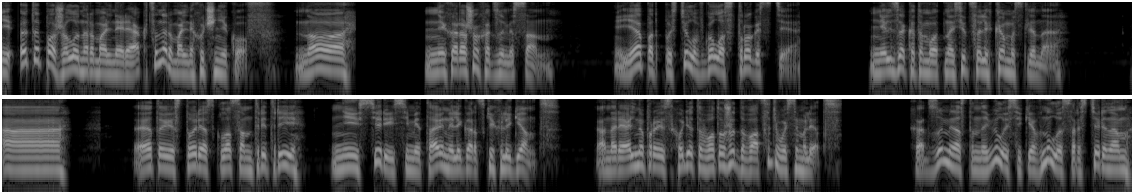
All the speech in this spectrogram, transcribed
и это, пожалуй, нормальная реакция нормальных учеников. Но... Нехорошо, Хадзуми-сан. Я подпустил в голос строгости. Нельзя к этому относиться легкомысленно. А... Эта история с классом 3-3 не из серии «Семи тайн» или «Городских легенд». Она реально происходит вот уже 28 лет. Хадзуми остановилась и кивнула с растерянным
